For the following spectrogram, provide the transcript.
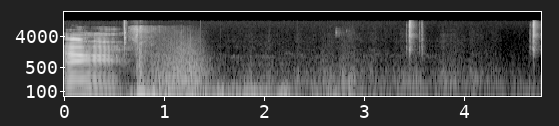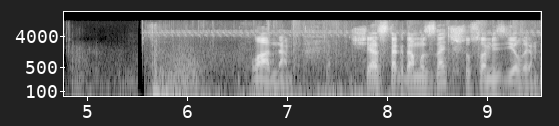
Ага. Ладно. Сейчас тогда мы, знаете, что с вами сделаем?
